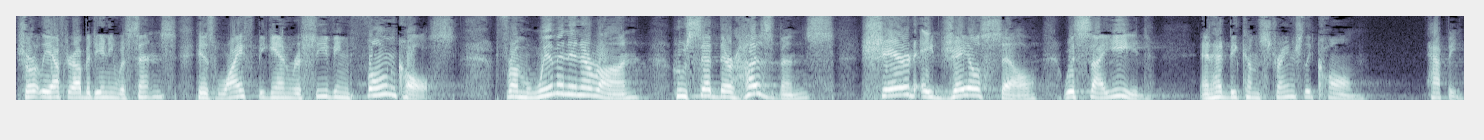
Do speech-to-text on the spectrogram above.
Shortly after Abedini was sentenced, his wife began receiving phone calls from women in Iran who said their husbands shared a jail cell with Saeed and had become strangely calm, happy,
